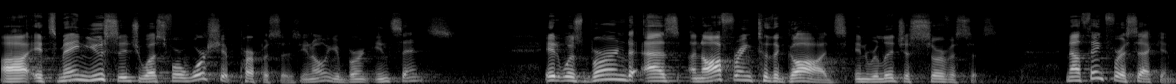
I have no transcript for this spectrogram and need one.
Uh, its main usage was for worship purposes. You know, you burn incense. It was burned as an offering to the gods in religious services. Now think for a second.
